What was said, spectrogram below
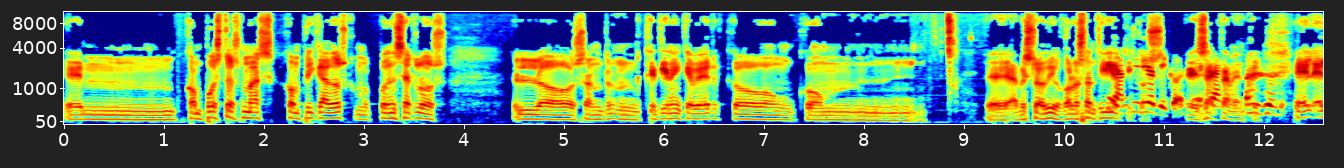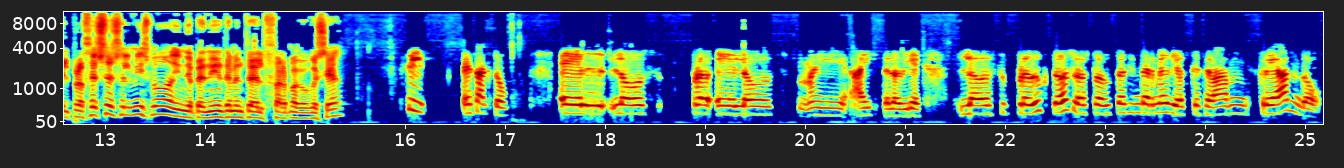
em, compuestos más complicados como pueden ser los, los que tienen que ver con, con eh, a ver si lo digo, con los antibióticos. Exactamente. ¿El, proceso es el mismo independientemente del fármaco que sea? Sí, exacto. El, los, eh, los ahí te lo diré. Los productos, los productos intermedios que se van creando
